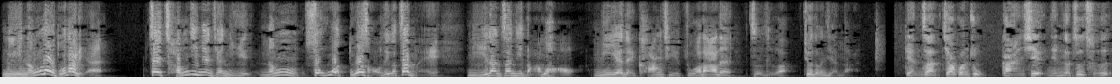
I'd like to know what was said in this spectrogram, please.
你能露多大脸？在成绩面前，你能收获多少这个赞美？你一旦战绩打不好，你也得扛起多大的指责，就这么简单。点赞加关注，感谢您的支持。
